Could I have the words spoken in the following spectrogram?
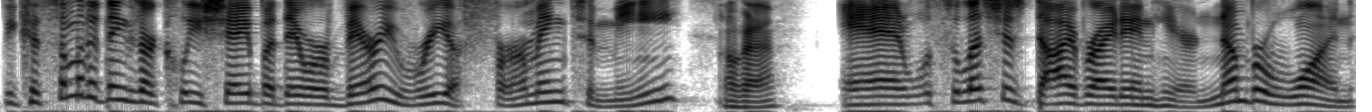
because some of the things are cliche, but they were very reaffirming to me. Okay. And well, so let's just dive right in here. Number one,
